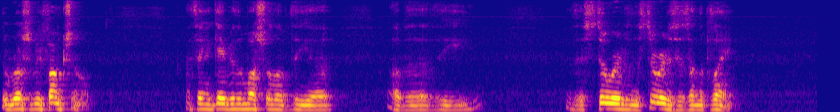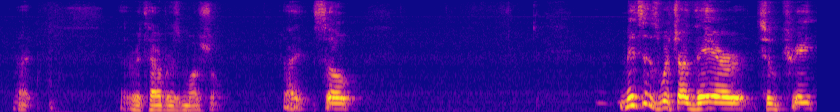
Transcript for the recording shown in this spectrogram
The world should be functional. I think I gave you the mashal of the uh, of the, the the steward and the stewardess on the plane, right? The Retaber's marshal, right? So mitzvahs which are there to create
